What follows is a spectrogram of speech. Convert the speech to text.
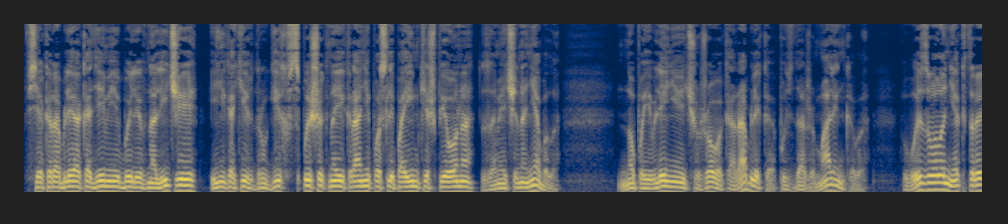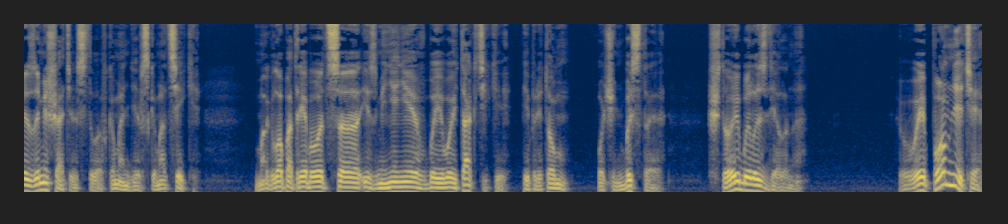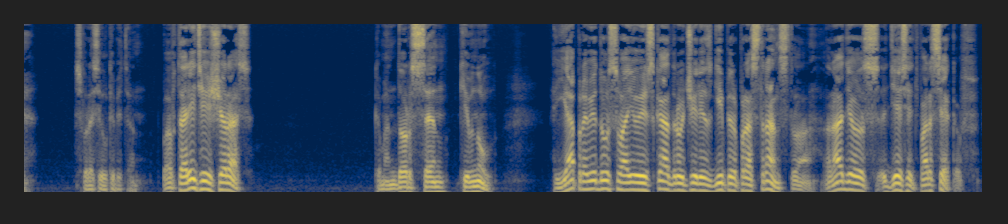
Все корабли Академии были в наличии, и никаких других вспышек на экране после поимки шпиона замечено не было — но появление чужого кораблика, пусть даже маленького, вызвало некоторое замешательство в командирском отсеке. Могло потребоваться изменение в боевой тактике, и притом очень быстрое, что и было сделано. — Вы помните? — спросил капитан. — Повторите еще раз. Командор Сен кивнул. — я проведу свою эскадру через гиперпространство. Радиус 10 парсеков.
